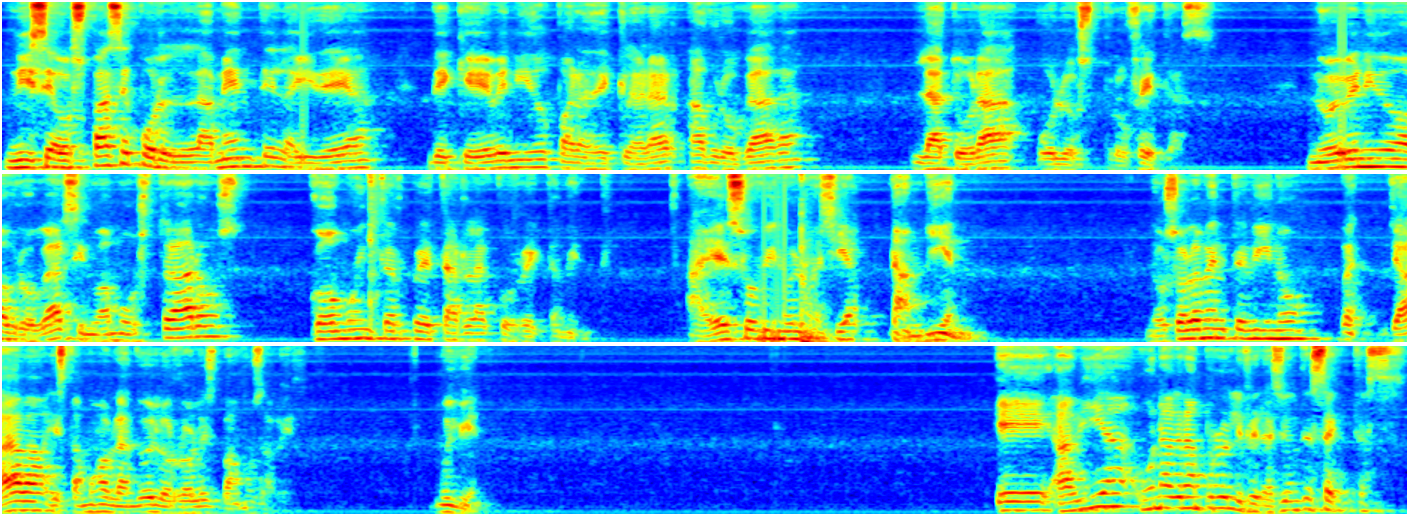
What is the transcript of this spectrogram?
Ni se os pase por la mente la idea de que he venido para declarar abrogada la Torá o los profetas. No he venido a abrogar, sino a mostraros cómo interpretarla correctamente. A eso vino el Mashiach también. No solamente vino, bueno, ya estamos hablando de los roles, vamos a ver. Muy bien. Eh, había una gran proliferación de sectas.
